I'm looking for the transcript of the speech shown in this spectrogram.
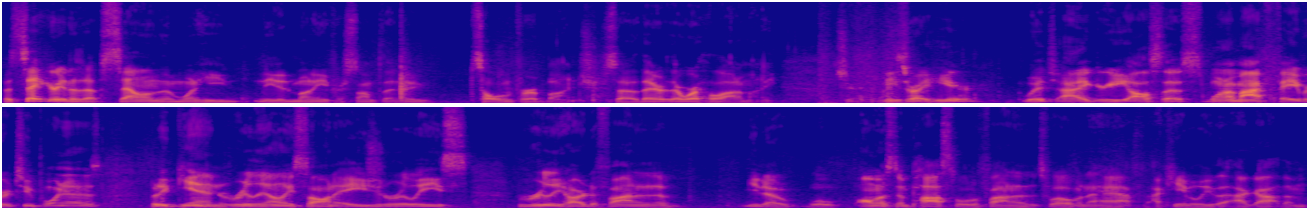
but Sager ended up selling them when he needed money for something and sold them for a bunch. So they're, they're worth a lot of money. These right here, which I agree also one of my favorite 2.0s, but again, really only saw an Asian release. Really hard to find in a, you know, well, almost impossible to find in a 12 and a half. I can't believe that I got them.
